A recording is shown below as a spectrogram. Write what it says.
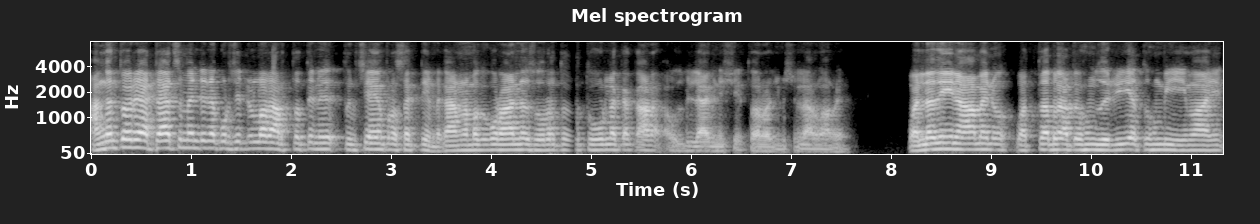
അങ്ങനത്തെ ഒരു അറ്റാച്ച്മെന്റിനെ കുറിച്ചിട്ടുള്ള ഒരു അർത്ഥത്തിന് തീർച്ചയായും പ്രസക്തി ഉണ്ട് കാരണം നമുക്ക് ഖുറാനിലെ സൂറത്ത് തൂറിലൊക്കെ കാണാം. വല്ലദീൻ ആമനു വത്തബഅതുഹും ദുരിയത്തുഹും ഈമാനിൻ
